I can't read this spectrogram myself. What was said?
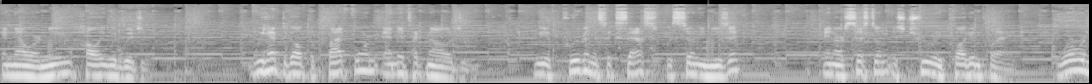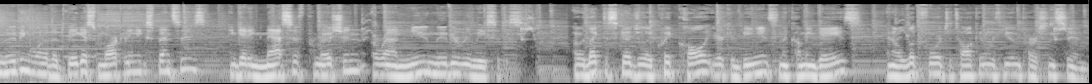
and now our new Hollywood widget. We have developed the platform and the technology. We have proven the success with Sony Music, and our system is truly plug and play. We're removing one of the biggest marketing expenses and getting massive promotion around new movie releases. I would like to schedule a quick call at your convenience in the coming days, and I'll look forward to talking with you in person soon.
